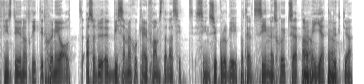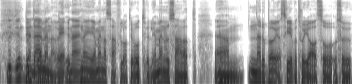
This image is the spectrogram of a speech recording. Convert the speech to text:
finns det ju något riktigt genialt. Alltså du, vissa människor kan ju framställa sitt, sin psykologi på ett helt sinnessjukt sätt när Ja, de är jätteduktiga. Det, det, det är Men det jag menar. det- nej. nej. jag menar så här, förlåt jag var otydlig. Jag menar så här att ehm, när du börjar skriva tror jag så, så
